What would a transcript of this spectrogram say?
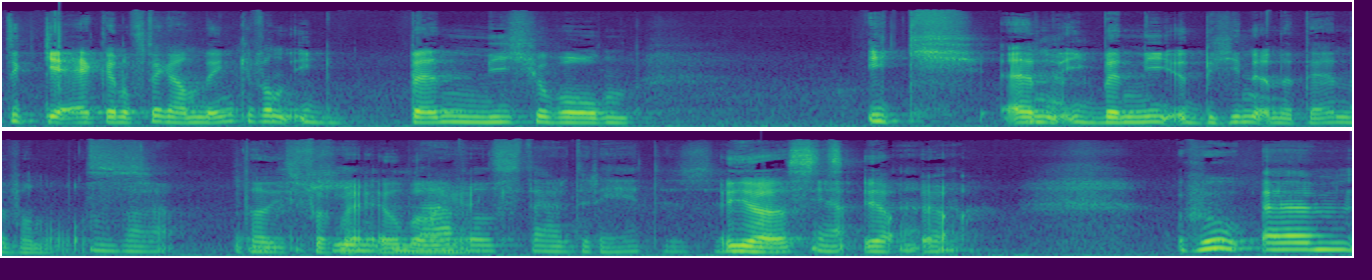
te kijken of te gaan denken van ik ben niet gewoon ik en Ja. ik ben niet het begin en het einde van alles. Voilà. Dat is voor Geen mij heel belangrijk. navelstaarderij. Dus, eh, Juist, ja, ja. ja. Goed. ehm,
